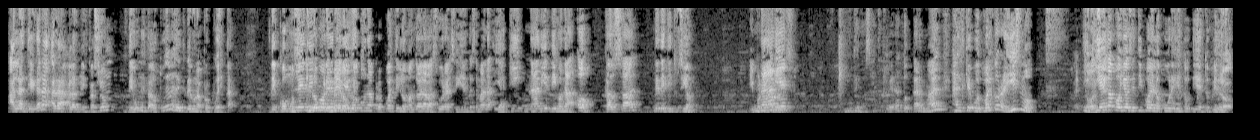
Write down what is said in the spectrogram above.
A la llegar a, a la, a la administración de un Estado, tú debes de tener una propuesta de cómo se- es Lenín lo Moreno primero. llegó con una propuesta y lo mandó a la basura el siguiente semana y aquí nadie dijo nada. Oh, causal de destitución. ¿Y por qué no lo nadie-? ¿Cómo te vas a atrever a tocar mal al que votó al correísmo? ¿Y quién apoyó ese tipo de locuras y, estu- y de estupideces? lo-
